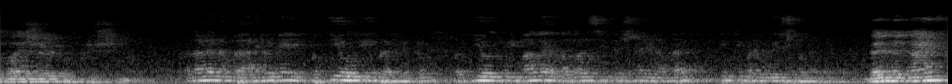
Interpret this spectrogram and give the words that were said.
pleasure of Krishna. அதனால நம்ம அனைவருமே பக்தி யோகி பெற வேண்டும் பக்தி யோகி மூலியமாக பகவான் ஸ்ரீ கிருஷ்ணரை நம்ம திருப்திப்பட முயற்சி பண்ண வேண்டும் Then the ninth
